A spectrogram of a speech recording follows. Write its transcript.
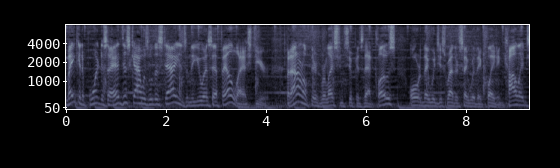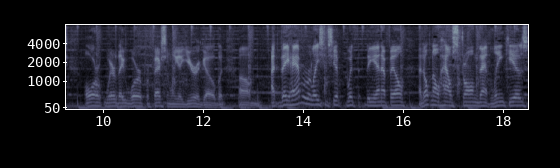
make it a point to say, hey, this guy was with the Stallions in the USFL last year. But I don't know if their relationship is that close, or they would just rather say where they played in college or where they were professionally a year ago. But um, I, they have a relationship with the NFL. I don't know how strong that link is,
